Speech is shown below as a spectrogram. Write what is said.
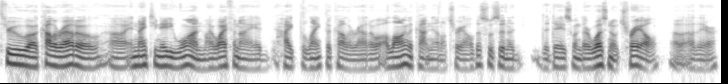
through uh, Colorado uh, in 1981. My wife and I had hiked the length of Colorado along the Continental Trail. This was in a, the days when there was no trail uh, there.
